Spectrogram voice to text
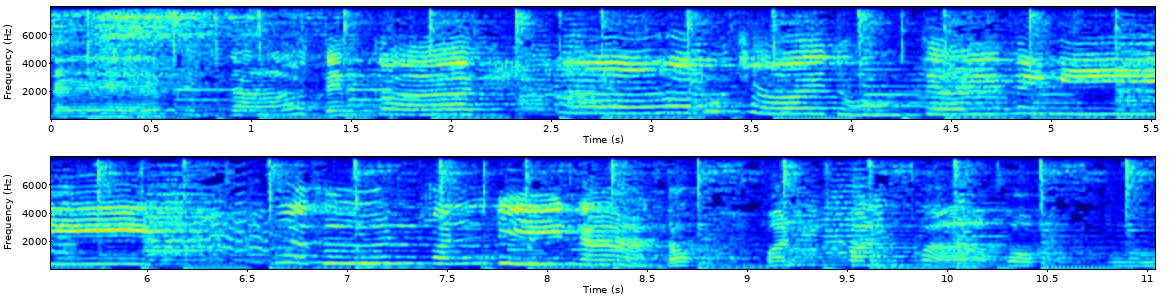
แต่เป็นสาวเต็มกายหาผู้ชายถูกใจไม่มี เมื่อคืนฝันดีหน้าตกฝันฝันว่าพบผู้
